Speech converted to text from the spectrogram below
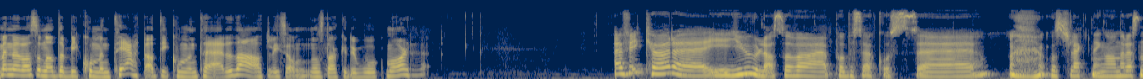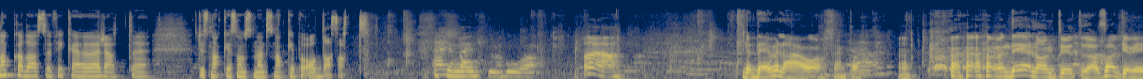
Men er det sånn at det blir kommentert? At de kommenterer da, at liksom, nå snakker du bokmål? Jeg fikk høre i jula, så var jeg på besøk hos, eh, hos slektninger. Og når jeg snakka da, så fikk jeg høre at eh, du snakker sånn som de snakker på Odda-satt. Jeg er slekt med henne. Å ja. Ja, det vil jeg òg, strengt tatt. Ja. Men det er langt ute. Da snakker vi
